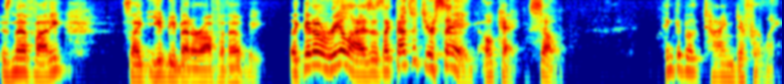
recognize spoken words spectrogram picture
Isn't that funny? It's like you'd be better off without me. Like they don't realize it's like that's what you're saying. Okay, so think about time differently.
